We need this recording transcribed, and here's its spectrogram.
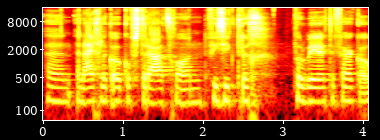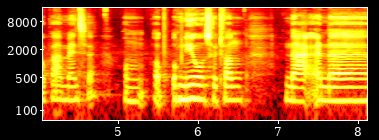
En, en eigenlijk ook op straat gewoon fysiek terug proberen te verkopen aan mensen. Om op, opnieuw een soort van naar een uh,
